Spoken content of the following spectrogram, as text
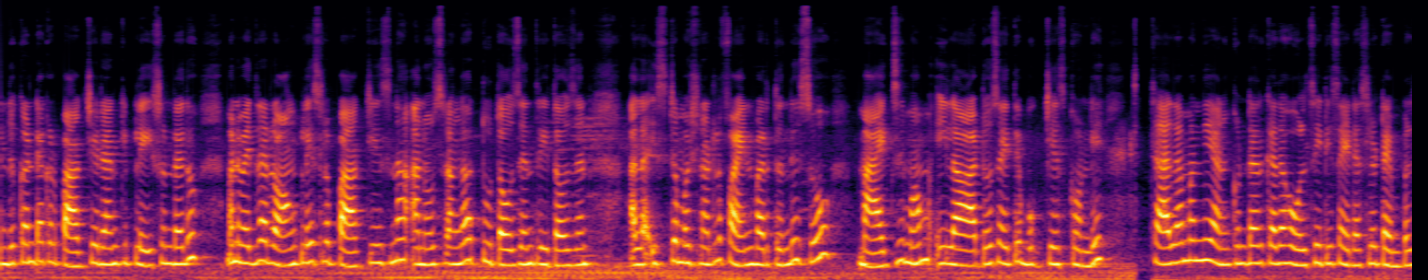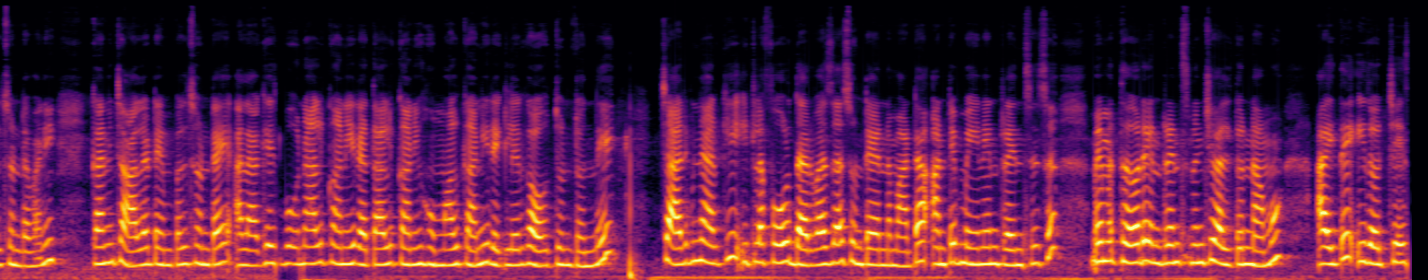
ఎందుకంటే అక్కడ పార్క్ చేయడానికి ప్లేస్ ఉండదు. మనం ఏదైనా రాంగ్ ప్లేస్లో పార్క్ చేసినా అనవసరంగా టూ థౌజండ్ త్రీ థౌజండ్ అలా ఇష్టం వచ్చినట్లు ఫైన్ పడుతుంది. సో మ్యాక్సిమం ఇలా ఆటోస్ అయితే బుక్ చేసుకోండి. చాలామంది అనుకుంటారు కదా హోల్ సిటీ సైడ్ అసలు టెంపుల్స్ ఉండవని. కానీ చాలా టెంపుల్స్ ఉంటాయి. అలాగే బోనాలు కానీ రథాలు కానీ హోమాలు కానీ రెగ్యులర్గా అవుతుంటుంది. చార్మినార్కి ఇట్లా ఫోర్ దర్వాజాస్ ఉంటాయన్నమాట. అంటే మెయిన్ ఎంట్రన్సెస్ మేము థర్డ్ ఎంట్రన్స్ నుంచి వెళ్తున్నాము. అయితే ఇది వచ్చేసి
